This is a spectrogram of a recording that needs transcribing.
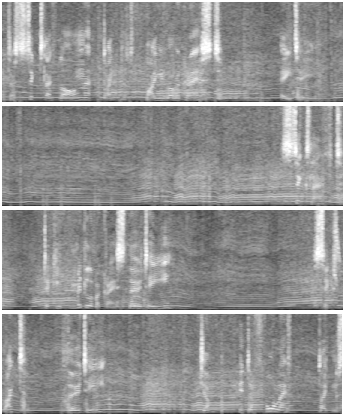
into six left long, tightens five a crest, 80. Six left, to keep middle of a crest, 30. Six right, 30. Jump into four left, tightens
